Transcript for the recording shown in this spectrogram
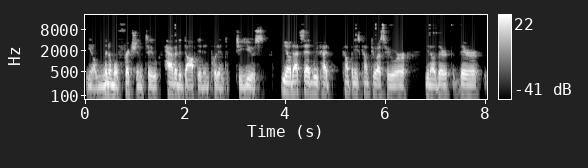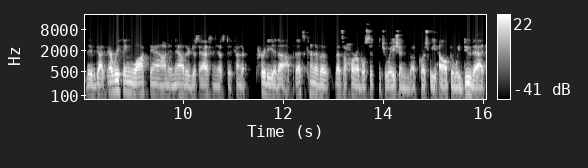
you know, minimal friction to have it adopted and put into to use you know, that said, we've had companies come to us who are, you know, they're, they're, they've got everything locked down and now they're just asking us to kind of pretty it up. That's kind of a that's a horrible situation. Of course, we help and we do that.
